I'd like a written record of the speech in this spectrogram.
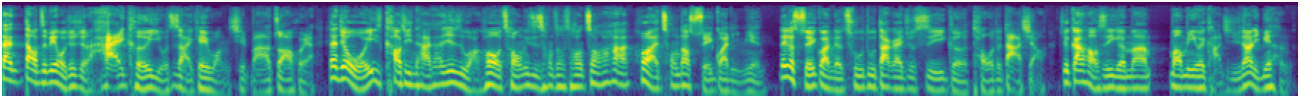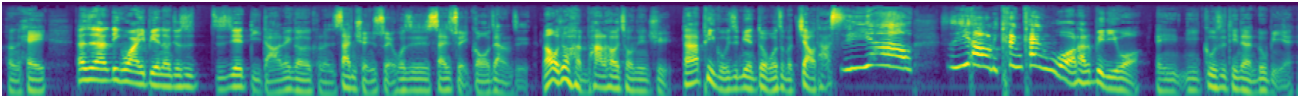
但到这边我就觉得还可以，我至少还可以往前把它抓回来。但就我一直靠近它，它就是往后冲，一直冲冲冲冲，它后来冲到水管里面。那个水管的粗度大概就是一个头的大小，就刚好是一个猫猫咪会卡进去，那里面很很黑。但是在另外一边呢，就是直接抵达那个可能山泉水或者是山水沟这样子。然后我就很怕它会冲进去，但它屁股一直面对我，怎么叫它？是要只要你看看我，他都不理我。哎、欸，你故事听得很入迷哎。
